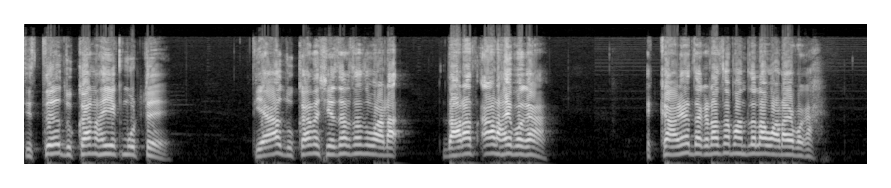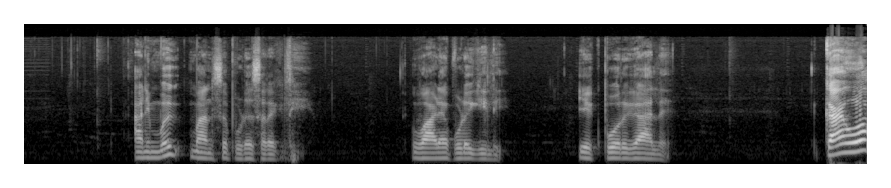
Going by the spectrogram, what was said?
तिथं दुकान आहे एक मोठं. त्या दुकाना शेजारचाच वाडा दारात आड आहे बघा. काळ्या दगडाचा बांधलेला वाडा आहे बघा. आणि मग माणसं पुढं सरकली. वाड्या पुढे गेली. एक पोरग आलं काय हो?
